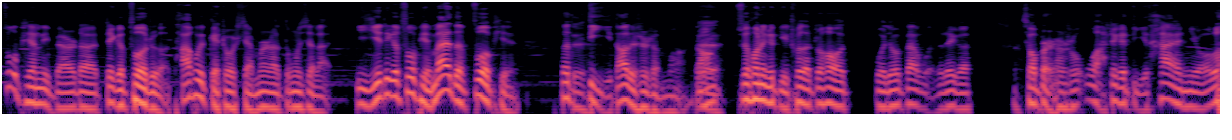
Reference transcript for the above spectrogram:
作品里边的这个作者他会给出什么样的东西来，以及这个作品外的作品的底到底是什么。然后最后那个底出来之后，我就在我的这个小本上说，哇，这个底太牛了，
